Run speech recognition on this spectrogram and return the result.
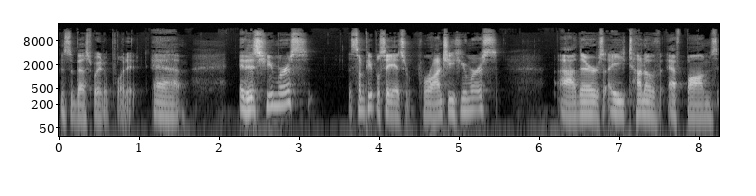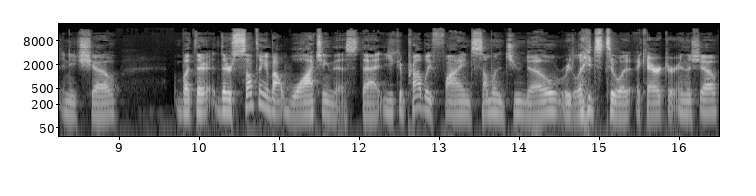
is the best way to put it. Uh, it is humorous. Some people say it's raunchy humorous uh, there's a ton of f bombs in each show, but there there's something about watching this that you could probably find someone that you know relates to a, a character in the show,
